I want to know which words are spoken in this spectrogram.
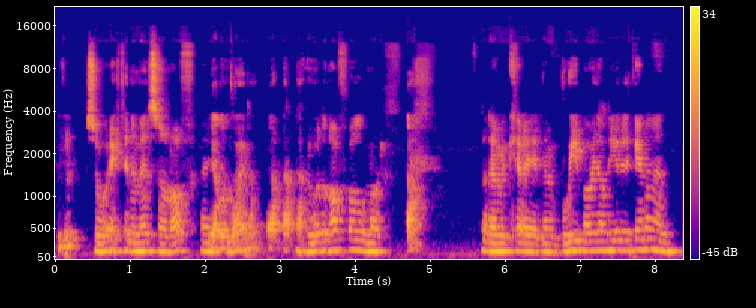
Mm -hmm. Zo echt in de mensen af. Yellow ja. ja, ja. Rode af wel, maar ja. daar heb ik een Boeieboy dan leren kennen. En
